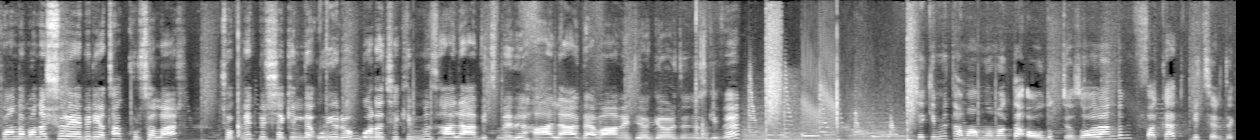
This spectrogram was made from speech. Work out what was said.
Şu anda bana şuraya bir yatak kursalar çok net bir şekilde uyurum. Bu arada çekimimiz hala bitmedi. Hala devam ediyor gördüğünüz gibi. Çekimi tamamlamakta oldukça zorlandım fakat bitirdik.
